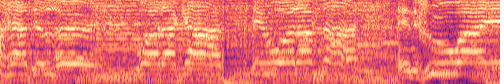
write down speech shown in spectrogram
I had to learn what I got and what I'm not and who I am.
